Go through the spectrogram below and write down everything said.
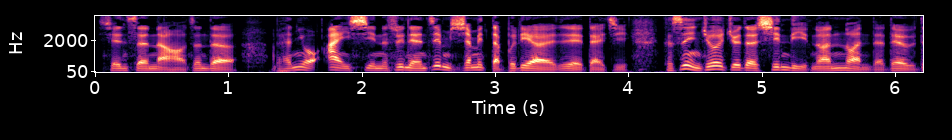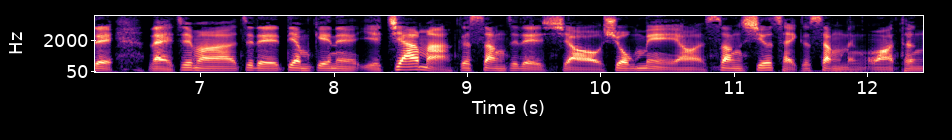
先生啊，哈，真的很有爱心的。虽然这不是下面 W 的这些代志，可是你就会觉得心里暖暖的，对不对？来，这嘛，这个店家呢，也加码个上这个小兄妹啊，上小菜个上两碗汤，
